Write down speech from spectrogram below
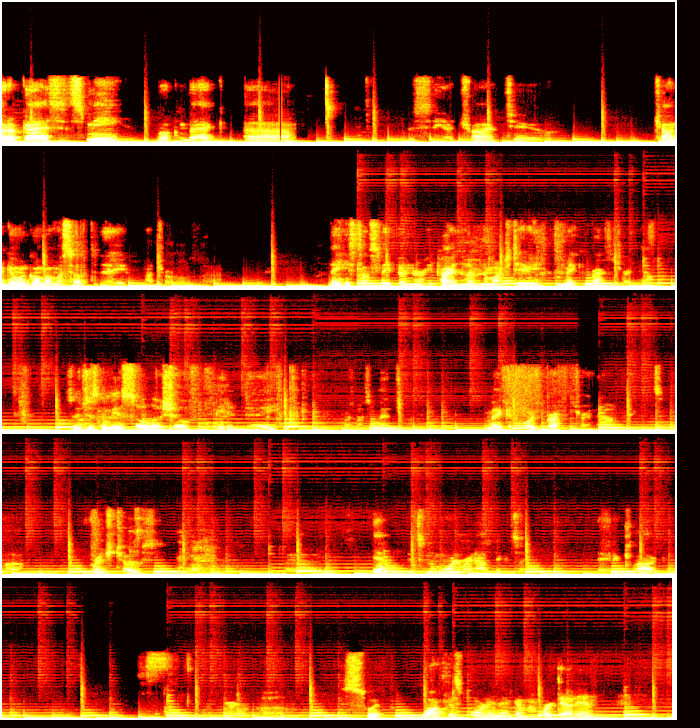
What up, guys? It's me. Welcome back. Uh, let's see. I'm trying to trying to get one going by myself today. My turtle's. Uh, I think he's still sleeping, or he probably isn't living to watch TV. I'm making breakfast right now, so it's just gonna be a solo show for me today. Where's my spatula? I'm making boys breakfast right now. Some uh, French toast. Uh, yeah, it's in the morning right now. I think it's like eight o'clock. Swift walk this morning. I got my workout in.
